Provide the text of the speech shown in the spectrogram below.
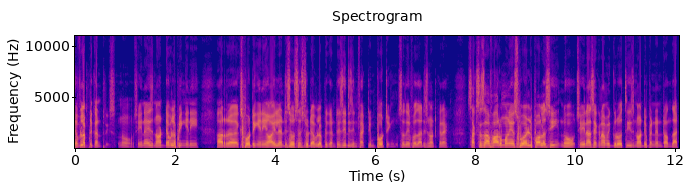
developed countries. No china is not developing any or uh, exporting any oil and resources to developed countries. It is in fact importing. So therefore that is not correct. Success of harmonious world policy? No. China's economic growth is not dependent on that.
